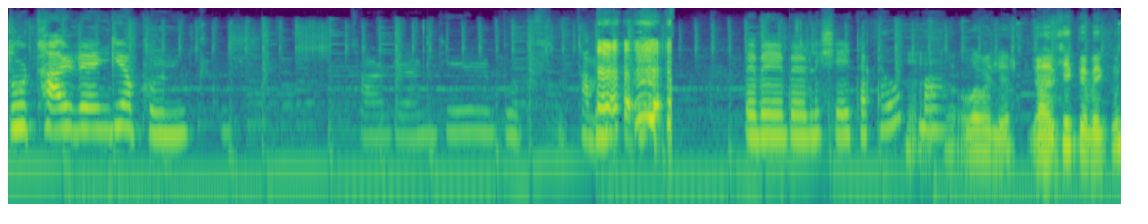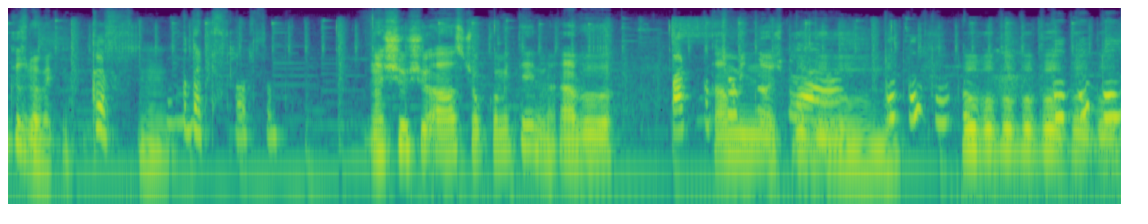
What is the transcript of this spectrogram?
Dur ter rengi yapın. Ter rengi bu. Tamam. Bebeğe böyle şey takalım mı? Olabilir. Erkek bebek mi kız bebek mi? Kız. Hmm. Bu da kız olsun. Ha, şu şu ağız çok komik değil mi? Ha bu bu. Bak bu Tam çok minnoş. Bu bu bu bu bu. bu bu. Bu bu bu bu bu bu bu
